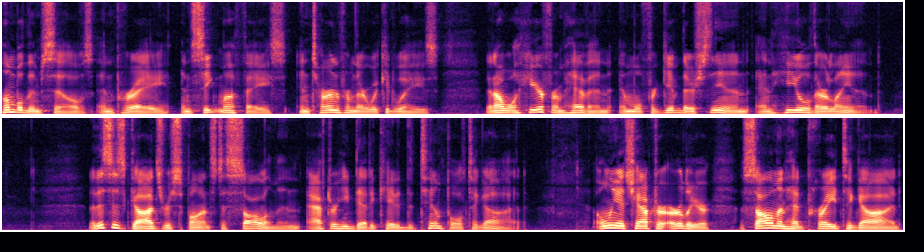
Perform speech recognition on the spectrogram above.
humble themselves and pray and seek my face and turn from their wicked ways, then I will hear from heaven and will forgive their sin and heal their land. Now, this is God's response to Solomon after he dedicated the temple to God. Only a chapter earlier, Solomon had prayed to God,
